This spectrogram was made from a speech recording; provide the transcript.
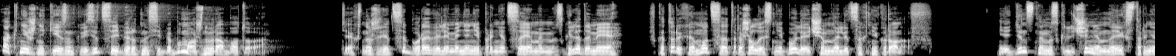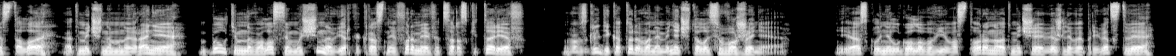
а книжники из Инквизиции берут на себя бумажную работу. Техножрецы буравили меня непроницаемыми взглядами, в которых эмоция отражалась не более, чем на лицах некронов. Единственным исключением на их стороне стола, отмеченным мной ранее, был темноволосый мужчина в ярко-красной форме офицера скитариев, во взгляде которого на меня читалось уважение. Я склонил голову в его сторону, отмечая вежливое приветствие,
